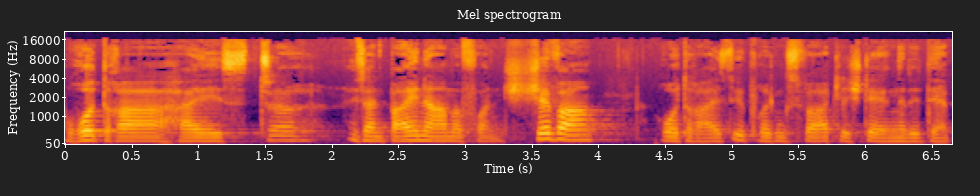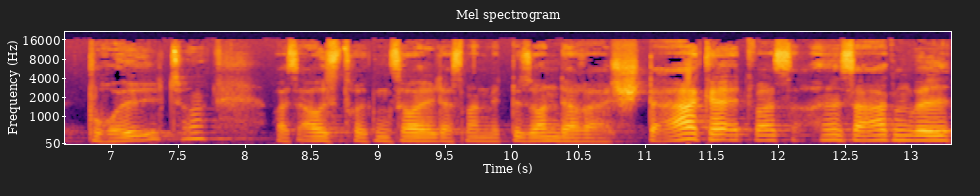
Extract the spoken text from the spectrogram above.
Rudra heißt, äh, ist ein Beiname von Shiva. Rudra ist übrigens wörtlich derjenige, der brüllt was ausdrücken soll, dass man mit besonderer Stärke etwas äh, sagen will.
